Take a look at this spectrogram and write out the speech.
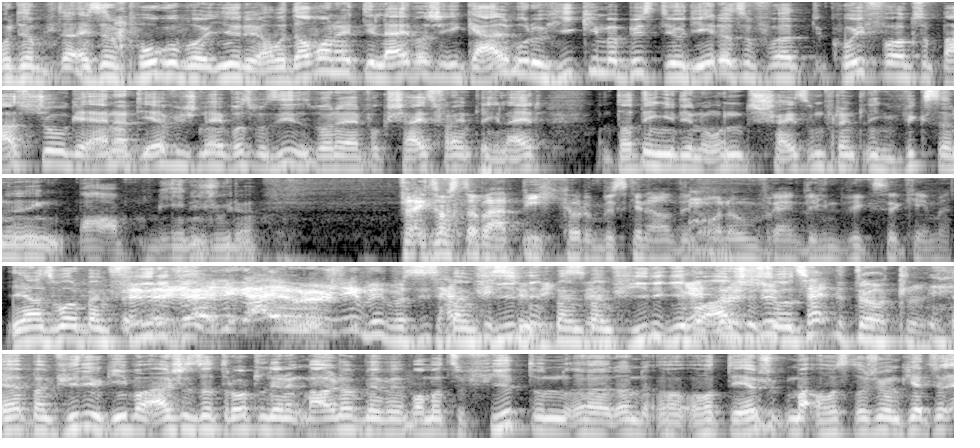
Und der, also der Pogo war irre. Aber da waren halt die Leute, was, egal wo du hingekommen bist, die hat jeder sofort geholfen, hat gesagt, passt schon, geh einer, der viel schnell, was weiß ich. Das waren einfach scheißfreundliche Leute. Und da denke ich den einen scheiß unfreundlichen Wichser und ich denke, ah, mich nicht schon wieder. Vielleicht hast du aber auch Pech gehabt und bist genau an den einen unfreundlichen Wichser gekommen. Ja, es war beim Äh, Vieri, Was ist Beim halt das für Vieri- beim- beim war auch schon so- halt ein Trottel. ja, beim G war auch schon so ein Trottel, der gemalt hat, weil wir waren zu viert und äh, dann hat der schon hast du schon gehört, so, äh,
